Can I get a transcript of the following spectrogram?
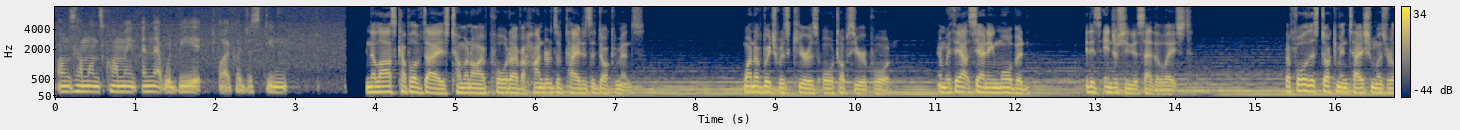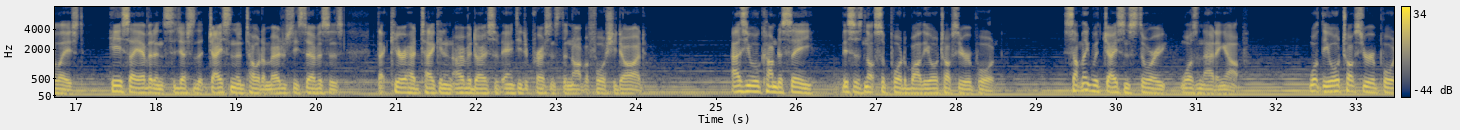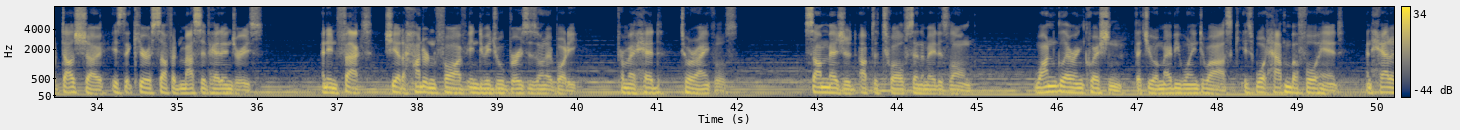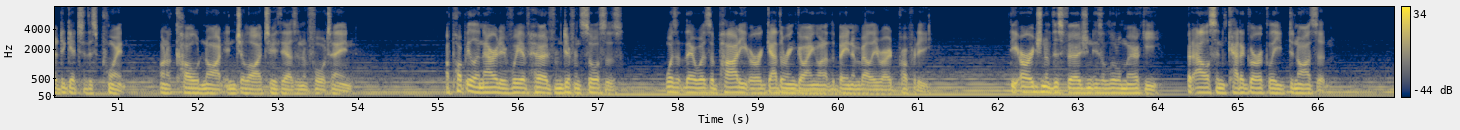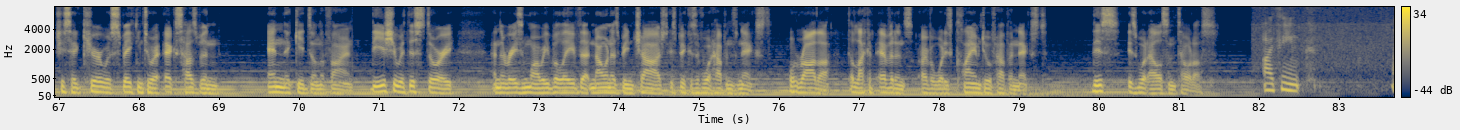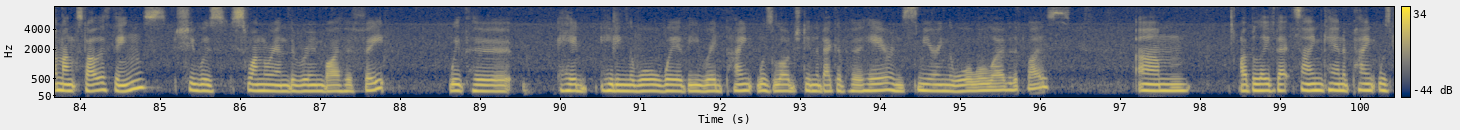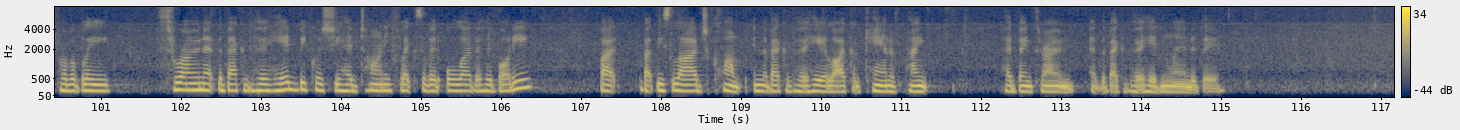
on someone's comment, and that would be it. Like, I just didn't. In the last couple of days, Tom and I have poured over hundreds of pages of documents, one of which was Kira's autopsy report. And without sounding morbid, it is interesting to say the least. Before this documentation was released, hearsay evidence suggested that Jason had told emergency services that Kira had taken an overdose of antidepressants the night before she died. As you will come to see, this is not supported by the autopsy report. Something with Jason's story wasn't adding up. What the autopsy report does show is that Kira suffered massive head injuries. And in fact, she had 105 individual bruises on her body, from her head to her ankles. Some measured up to 12 centimetres long. One glaring question that you are maybe wanting to ask is what happened beforehand and how did it get to this point on a cold night in July 2014? A popular narrative we have heard from different sources was that there was a party or a gathering going on at the Beenham Valley Road property. The origin of this version is a little murky, but Alison categorically denies it. She said Kira was speaking to her ex husband and the kids on the phone. The issue with this story, and the reason why we believe that no one has been charged, is because of what happens next, or rather, the lack of evidence over what is claimed to have happened next. This is what Alison told us. I think, amongst other things, she was swung around the room by her feet with her head hitting the wall where the red paint was lodged in the back of her hair and smearing the wall all over the place. Um, I believe that same can of paint was probably thrown at the back of her head because she had tiny flecks of it all over her body. But but this large clump in the back of her hair, like a can of paint, had been thrown at the back of her head and landed there.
